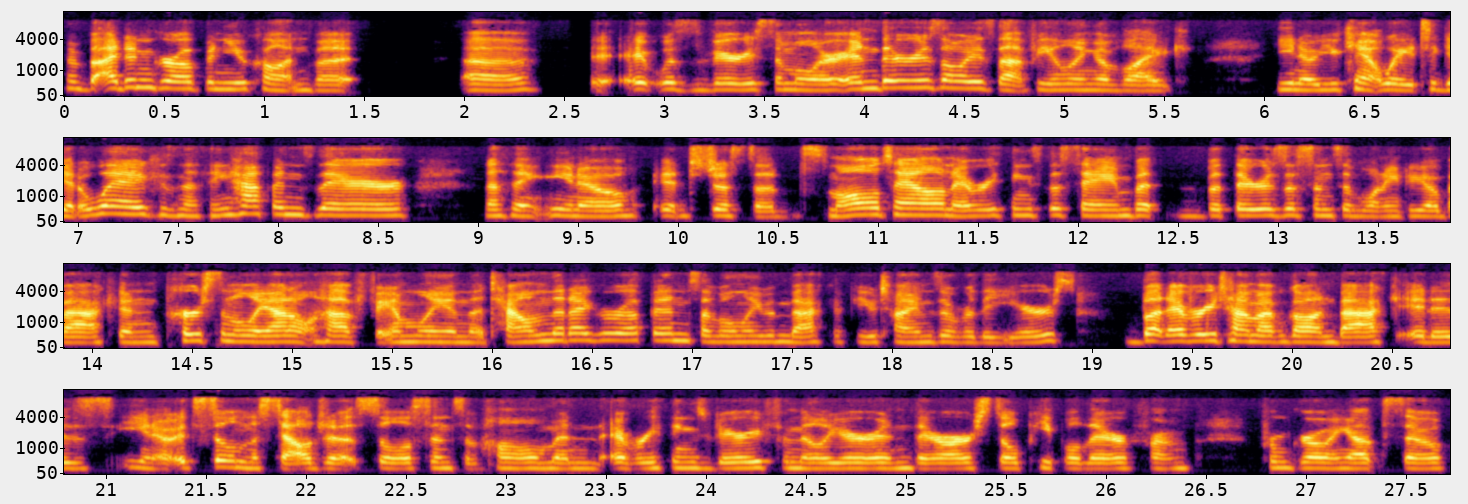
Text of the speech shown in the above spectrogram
But I didn't grow up in Yukon, but uh, it, it was very similar. And there is always that feeling of like, you know you can't wait to get away because nothing happens there. Nothing you know it's just a small town everything's the same but but there is a sense of wanting to go back. And personally i don't have family in the town that i grew up in so i've only been back a few times over the years. But every time i've gone back it is you know it's still nostalgia it's still a sense of home and everything's very familiar and there are still people there from from growing up. So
